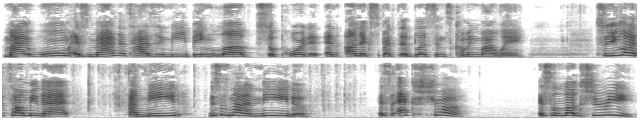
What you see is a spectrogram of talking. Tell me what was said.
My womb is magnetizing me being loved, supported, and unexpected blessings coming my way. So you're gonna tell me that a need? This is not a need. It's extra. It's a luxury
